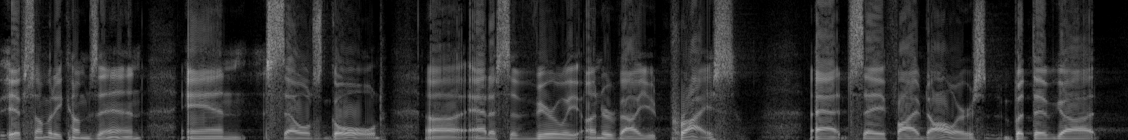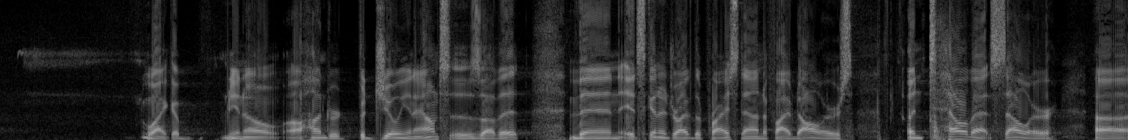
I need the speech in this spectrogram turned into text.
if somebody comes in and sells gold uh, at a severely undervalued price at say five dollars, but they've got like a you know a hundred bajillion ounces of it, then it's going to drive the price down to five dollars. Until that seller uh,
